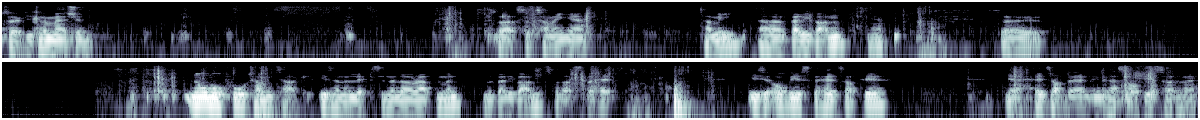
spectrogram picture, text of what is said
so if you can imagine so that's the tummy yeah tummy uh, belly button yeah so normal full tummy tuck is an ellipse in the lower abdomen from the belly button so that's the head is it obvious the head's up here yeah head's up there maybe that's obvious i don't know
